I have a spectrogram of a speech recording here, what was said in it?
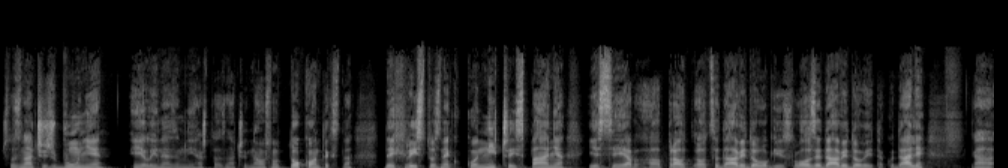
što znači žbunje ili ne znam nija šta znači, na osnovu tog konteksta, da je Hristos neko ko niče iz panja Jeseja, pravo oca Davidovog, iz loze Davidove i tako dalje, a,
